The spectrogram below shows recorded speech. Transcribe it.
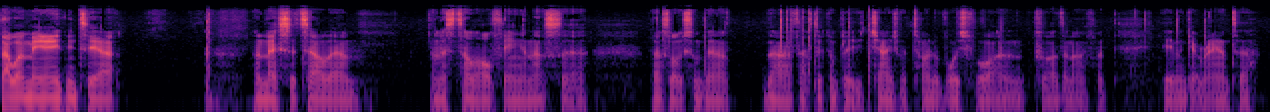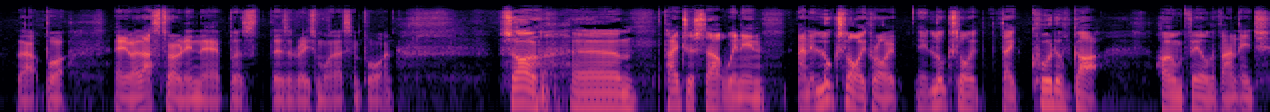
that won't mean anything to you unless I tell um, unless I tell the whole thing, and that's uh, that's like something I, I'd have to completely change my tone of voice for, and I don't know if I'd even get round to that. But anyway, that's thrown in there because there's a reason why that's important. So um, Patriots start winning, and it looks like right. It looks like they could have got home field advantage.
